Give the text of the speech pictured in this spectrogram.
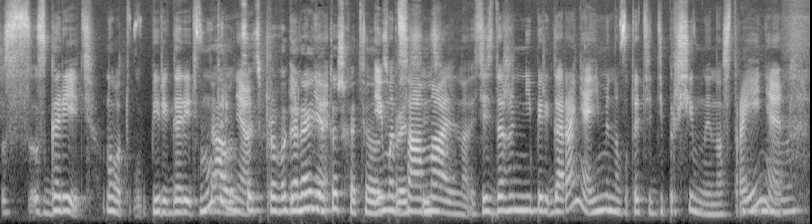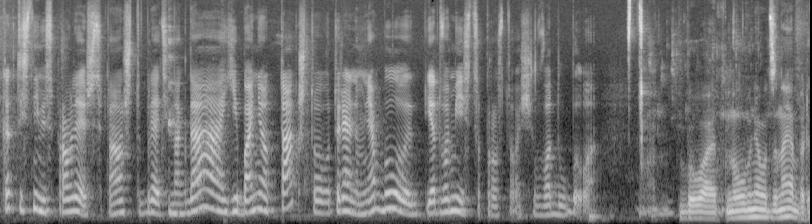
сгореть, ну вот перегореть Да, вот, внутренне. кстати, про выгорание я тоже хотела спросить. Эмоционально. Здесь даже не перегорание, а именно вот эти депрессивные настроения. Мгм. Как ты с ними справляешься? Потому что, блядь, иногда ебанет так, что вот реально у меня было, я два месяца просто вообще в аду была. Бывает. Ну, у меня вот за ноябрь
